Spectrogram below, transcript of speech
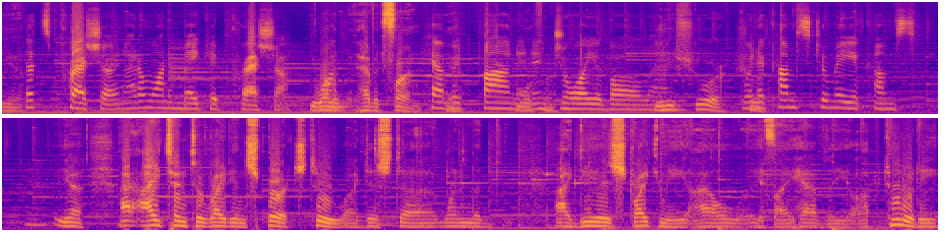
Yeah. That's pressure, and I don't want to make it pressure. You want to have it fun. have yeah. it fun more and fun. enjoyable. Yeah, And sure. when it comes to me, it comes. Yeah, I, I tend to write in spurts too. I just uh, when the ideas strike me, I'll if I have the opportunity,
